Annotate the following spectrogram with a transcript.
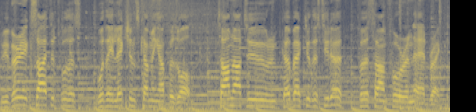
We're very excited for this with the elections coming up as well. Time now to go back to the studio. First time for an ad break.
